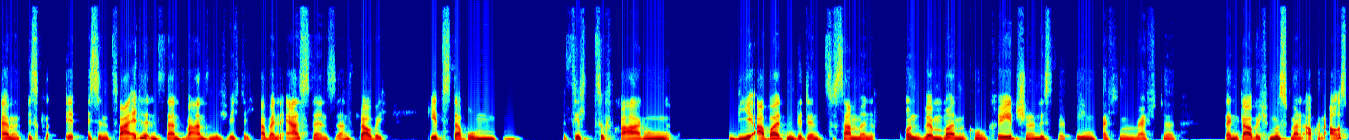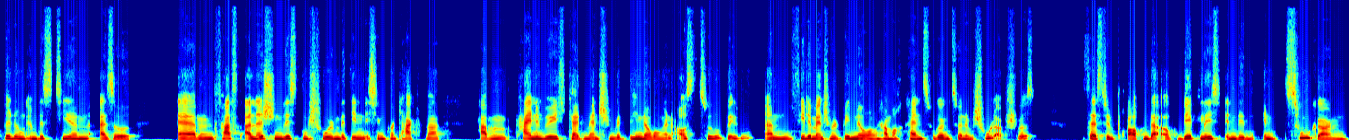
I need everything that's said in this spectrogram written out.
ähm, ist, ist in zweiter Instanz wahnsinnig wichtig. Aber in erster Instanz, glaube ich, geht es darum, sich zu fragen, wie arbeiten wir denn zusammen? Und wenn man konkret Journalisten mit Behinderungen möchte, dann glaube ich, muss man auch in Ausbildung investieren. Also ähm, fast alle Journalistenschulen, mit denen ich in Kontakt war, haben keine Möglichkeit, Menschen mit Behinderungen auszubilden. Ähm, viele Menschen mit Behinderungen haben auch keinen Zugang zu einem Schulabschluss. Das heißt, wir brauchen da auch wirklich in den im Zugang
